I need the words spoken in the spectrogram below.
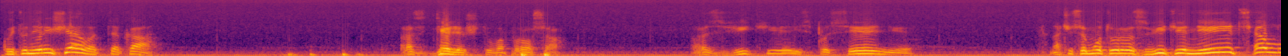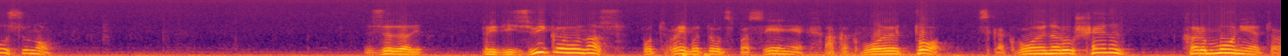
които не решават така разделящо въпроса. Развитие и спасение. Значи самото развитие не е цялостно, за да предизвика у нас потребата от спасение. А какво е то? С какво е нарушена хармонията?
